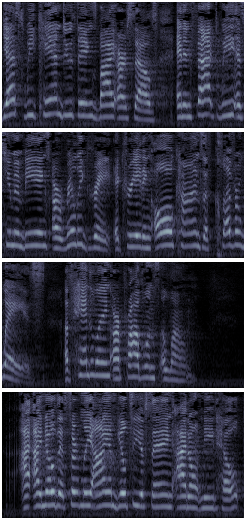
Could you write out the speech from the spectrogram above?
Yes, we can do things by ourselves. And in fact, we as human beings are really great at creating all kinds of clever ways of handling our problems alone. I, I know that certainly I am guilty of saying I don't need help.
